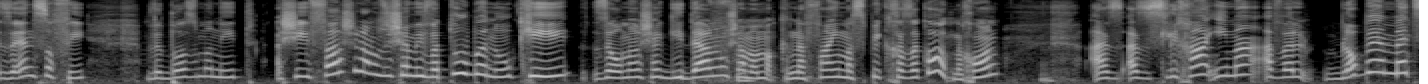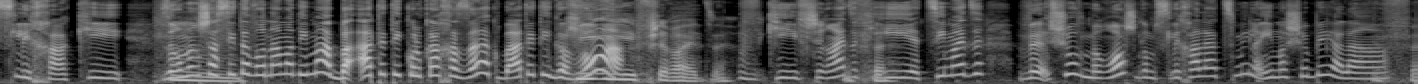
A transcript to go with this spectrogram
זה אינסופי. ובו זמנית, השאיפה שלנו זה שהם יבעטו בנו, כי זה אומר שגידלנו שם כנפיים מספיק חזקות, נכון? אז, אז סליחה, אימא, אבל לא באמת סליחה, כי זה אומר שעשית עבודה מדהימה. בעטתי כל כך חזק, בעטתי כי גבוה. היא אפשרה את זה. כי היא אפשרה את זה, כי. היא העצימה את זה, ושוב, מראש גם סליחה לעצמי, לאימא שבי, על ה... יפה.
